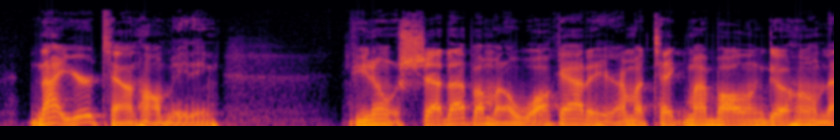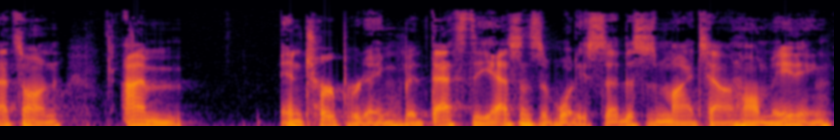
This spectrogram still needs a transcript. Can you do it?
not your town hall meeting. If you don't shut up, I'm going to walk out of here. I'm going to take my ball and go home." That's on. I'm interpreting, but that's the essence of what he said. This is my town hall meeting,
